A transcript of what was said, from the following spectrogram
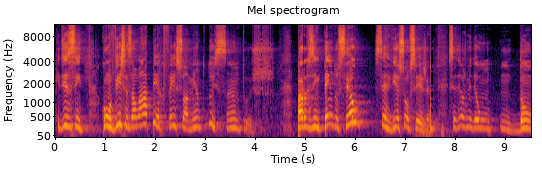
que diz assim, com vistas ao aperfeiçoamento dos santos, para o desempenho do seu serviço. Ou seja, se Deus me deu um, um dom,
